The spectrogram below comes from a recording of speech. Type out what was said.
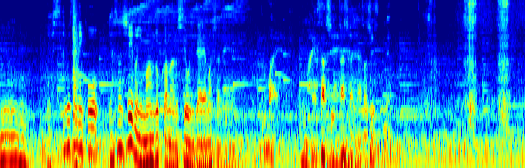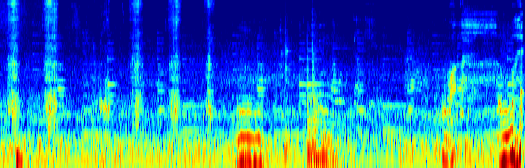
うん。久々にこう優しいのに満足感のある塩に出会いましたね。うまい。うまい優しい。確かに優しいですねうまい。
